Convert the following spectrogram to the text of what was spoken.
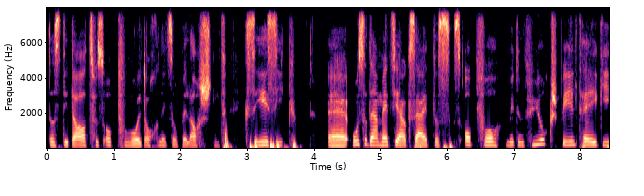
dass die Tat fürs Opfer wohl doch nicht so belastend gesehen sei. Äh, außerdem hat sie auch gesagt, dass das Opfer mit dem Feuer gespielt hätte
